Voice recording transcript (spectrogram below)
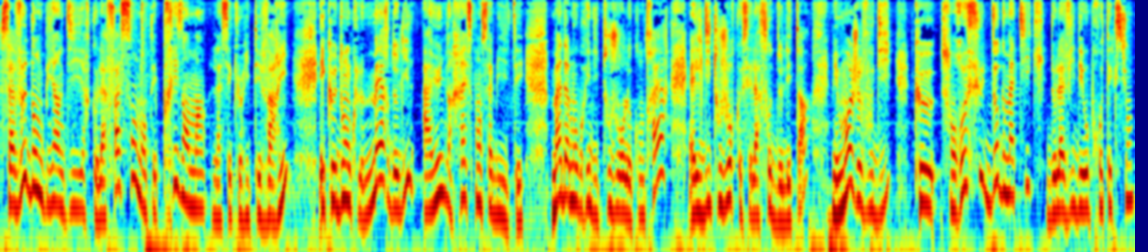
Ça veut donc bien dire que la façon dont est prise en main la sécurité varie et que donc le maire de Lille a une responsabilité. Madame Aubry dit toujours le contraire. Elle dit toujours que c'est la faute de l'État. Mais moi, je vous dit que son refus dogmatique de la vidéoprotection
